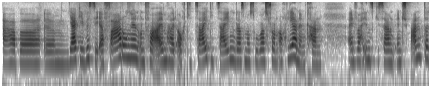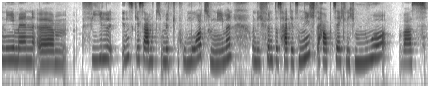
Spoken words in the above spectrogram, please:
Aber ähm, ja, gewisse Erfahrungen und vor allem halt auch die Zeit, die zeigen, dass man sowas schon auch lernen kann. Einfach insgesamt entspannter nehmen, ähm, viel insgesamt mit Humor zu nehmen. Und ich finde, das hat jetzt nicht hauptsächlich nur was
